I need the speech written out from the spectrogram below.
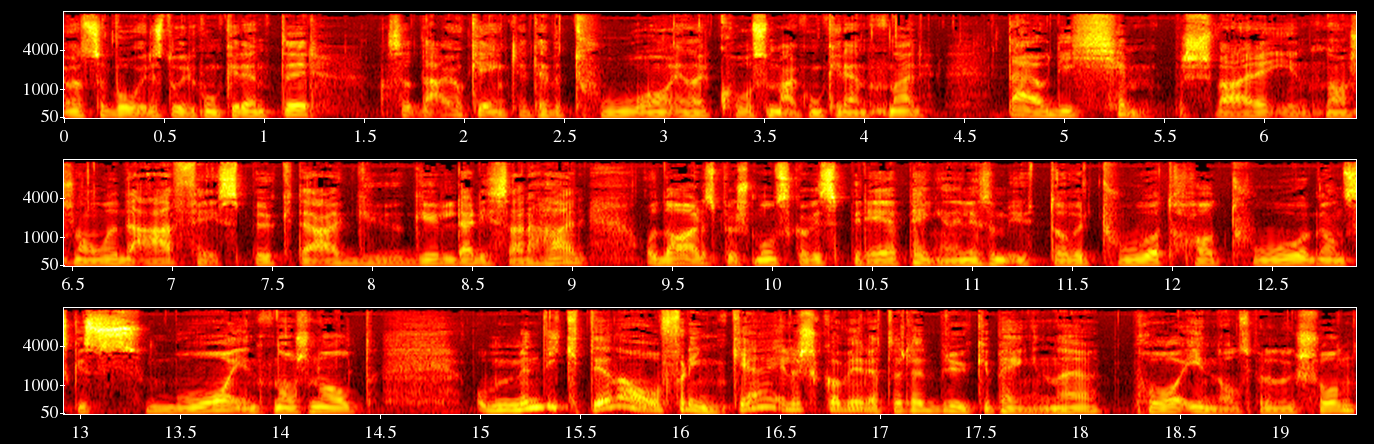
altså våre store konkurrenter altså Det er jo ikke egentlig TV 2 og NRK som er konkurrenten her. Det er jo de kjempesvære internasjonale. Det er Facebook, det er Google, det er disse her. Og da er det spørsmål skal vi spre pengene liksom utover to og ta to ganske små internasjonalt, men viktige da, og flinke, eller skal vi rett og slett bruke pengene på innholdsproduksjon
